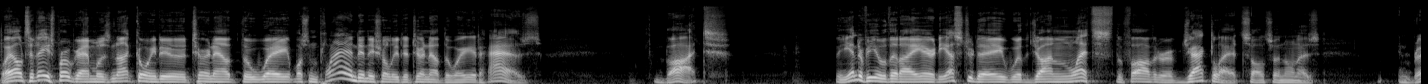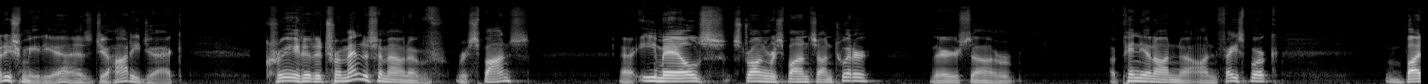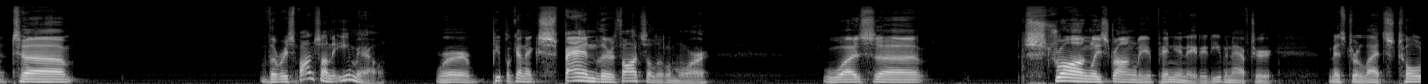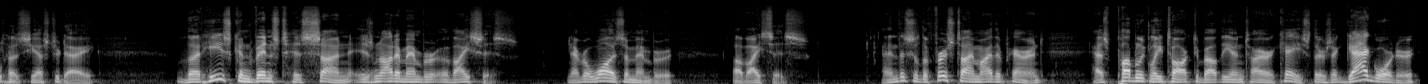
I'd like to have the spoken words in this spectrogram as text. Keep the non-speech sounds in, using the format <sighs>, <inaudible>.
Well, today's program was not going to turn out the way it wasn't planned initially to turn out the way it has. But the interview that I aired yesterday with John Letts, the father of Jack Letts, also known as in British media as Jihadi Jack, created a tremendous amount of response, uh, emails, strong response on Twitter. There's uh, opinion on uh, on Facebook, but uh, the response on email, where people can expand their thoughts a little more, was uh, strongly, strongly opinionated, even after Mr. Letts told us yesterday that he's convinced his son is not a member of ISIS, never was a member of ISIS. And this is the first time either parent has publicly talked about the entire case. There's a gag order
